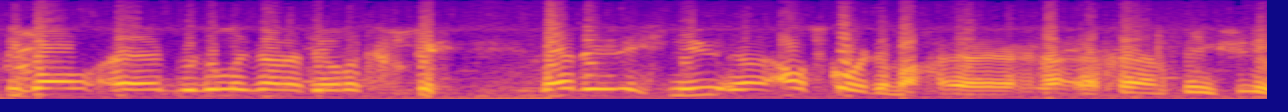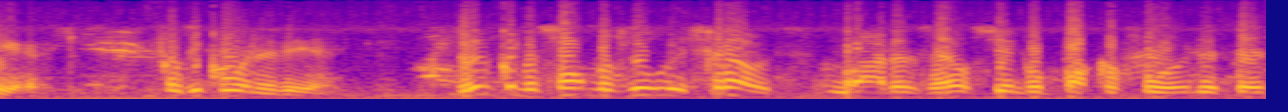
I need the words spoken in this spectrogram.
Die bal bedoel ik dan natuurlijk. Maar is nu uh, als corner mag uh, gaan functioneren. Voor die corner weer. Druk op het Sandersdoel is groot, maar dat is heel simpel pakken voor de vet.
